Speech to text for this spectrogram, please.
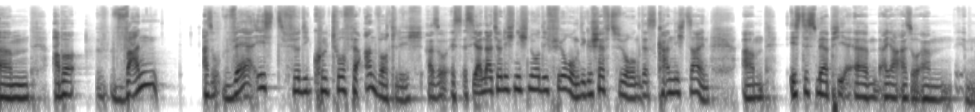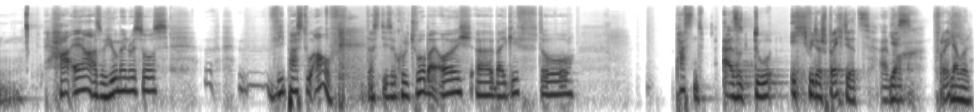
Ähm, aber wann also wer ist für die Kultur verantwortlich? Also es ist ja natürlich nicht nur die Führung, die Geschäftsführung, das kann nicht sein. Ähm, ist es mehr, P ähm, ah ja, also ähm, HR, also Human Resource? Wie passt du auf, dass diese Kultur bei euch, äh, bei Gifto passend? Also du, ich widerspreche jetzt einfach yes. frech Jawohl.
